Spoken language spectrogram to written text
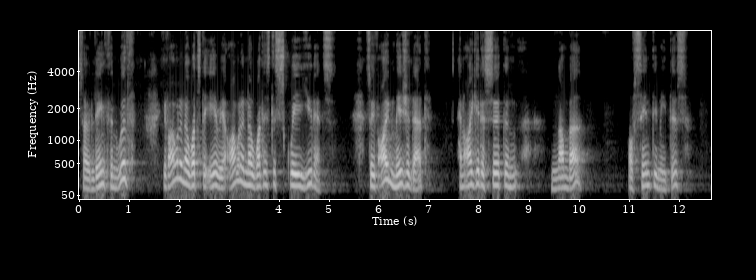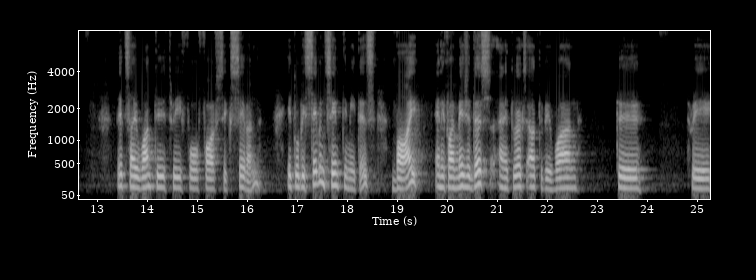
so length and width. If I want to know what's the area, I want to know what is the square units. So if I measure that and I get a certain number of centimeters, let's say 1, 2, 3, 4, 5, 6, 7, it will be 7 centimeters by, and if I measure this and it works out to be 1, 2, 3,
